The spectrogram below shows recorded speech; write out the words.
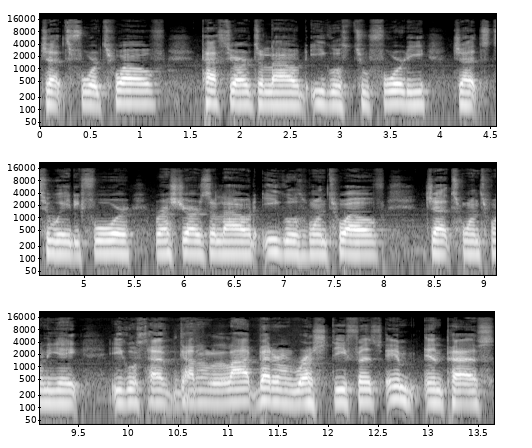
Jets 412. Pass yards allowed, Eagles 240, Jets 284. Rush yards allowed, Eagles 112, Jets 128. Eagles have gotten a lot better on rush defense and, and pass.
